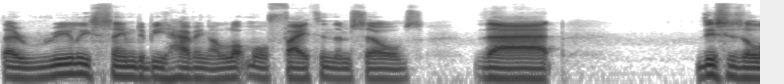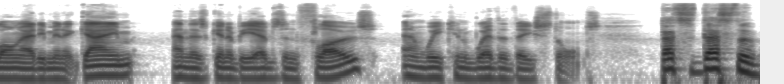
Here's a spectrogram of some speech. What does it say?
they really seem to be having a lot more faith in themselves that this is a long 80 minute game and there's going to be ebbs and flows and we can weather these storms. That's that's the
